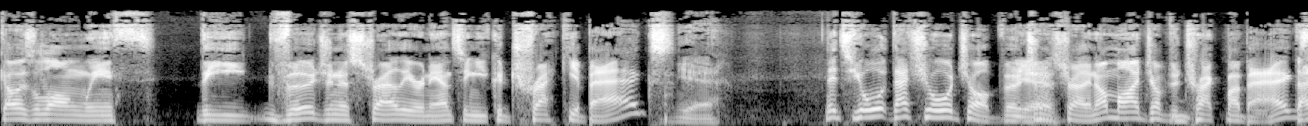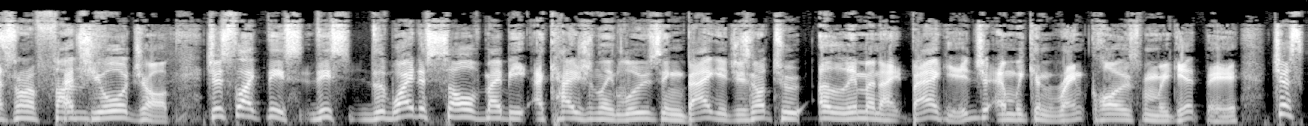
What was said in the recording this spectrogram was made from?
goes along with the Virgin Australia announcing you could track your bags. yeah. That's your that's your job, Virgin Yeah. Australia. Not my job to track my bags. That's not a fun- That's your job. Just like this, this the way to solve maybe occasionally losing baggage is not to eliminate baggage, and we can rent clothes when we get there. Just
